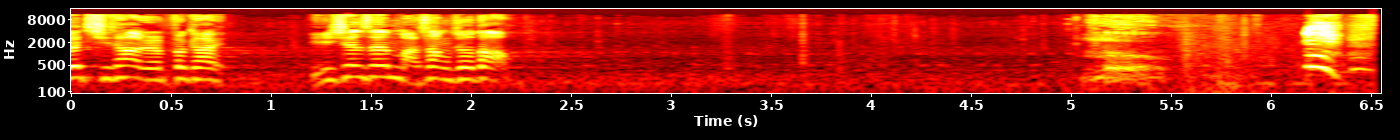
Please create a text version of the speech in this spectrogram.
跟其他人分开。李先生马上就到。They're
